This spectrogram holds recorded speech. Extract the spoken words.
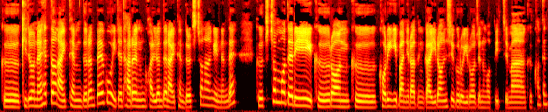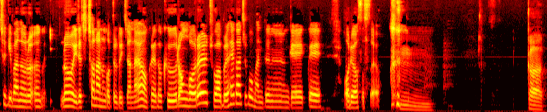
그 기존에 했던 아이템들은 빼고 이제 다른 관련된 아이템들을 추천하는 게 있는데 그 추천 모델이 그런 그 거리 기반이라든가 이런 식으로 이루어지는 것도 있지만 그 컨텐츠 기반으로 이제 추천하는 것들도 있잖아요. 그래서 그런 거를 조합을 해가지고 만드는 게 꽤 어려웠었어요. 음. 그러니까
